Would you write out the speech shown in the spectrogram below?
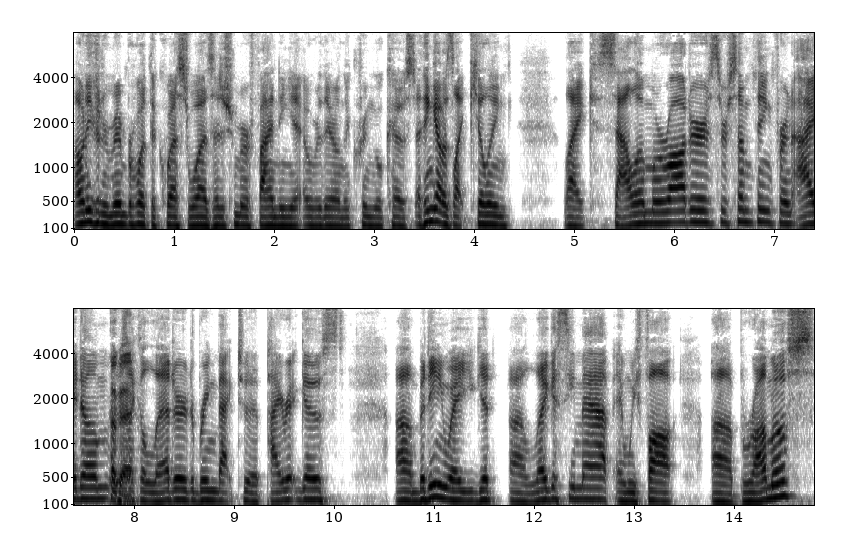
I don't even remember what the quest was. I just remember finding it over there on the Kringle Coast. I think I was like killing like Sala Marauders or something for an item. It was like a letter to bring back to a pirate ghost. Um, but anyway, you get a legacy map, and we fought uh, Baramos,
